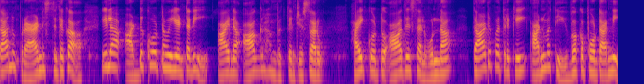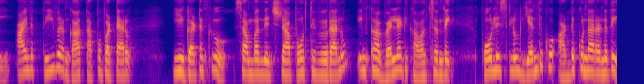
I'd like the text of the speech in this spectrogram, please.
తాను ప్రయాణిస్తుండగా ఇలా అడ్డుకోవటం ఏంటని ఆయన ఆగ్రహం వ్యక్తం చేశారు. హైకోర్టు ఆదేశాలు ఉన్నా తాడిపత్రికి అనుమతి ఇవ్వకపోవటాన్ని ఆయన తీవ్రంగా తప్పుపట్టారు. ఈ ఘటనకు సంబంధించిన పూర్తి వివరాలు ఇంకా వెల్లడి కావాల్సింది. పోలీసులు ఎందుకు అడ్డుకున్నారన్నది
